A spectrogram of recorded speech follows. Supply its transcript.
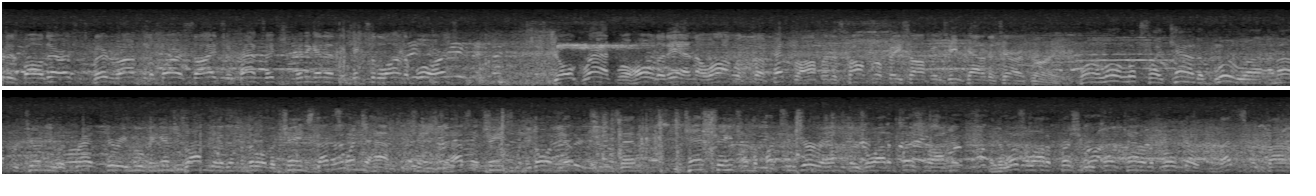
After it is Balderis. It's cleared around to the far side. Zupancich spinning it and kicks it along the boards. Joe Grant will hold it in along with uh, Petrov, and it's called for a face-off in Team Canada territory. Well, although it looks like Canada blew uh, an opportunity with Brad Pirie moving in, dropping it in the middle of a change, that's when you have to change. You have to change when you go on the other team's end. You can't change when the puck's in your end. There's a lot of pressure on you, and there was a lot of pressure before Canada broke out. And that's the time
